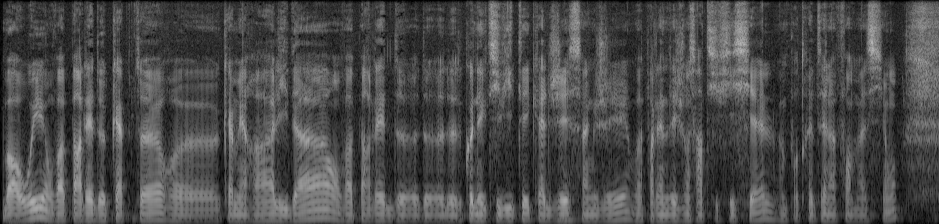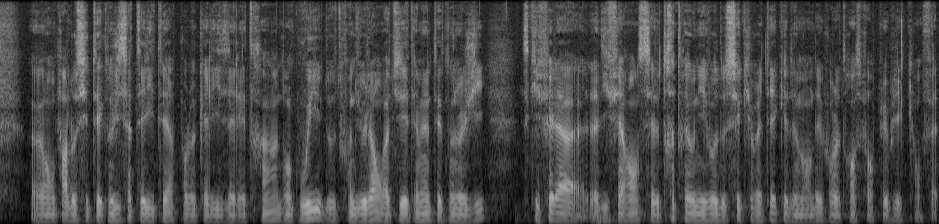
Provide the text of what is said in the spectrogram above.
Bon, oui, on va parler de capteurs, euh, caméras, LIDAR, on va parler de, connectivité 4G, 5G, on va parler d'intelligence artificielle pour traiter l'information. Euh, on parle aussi de technologie satellitaire pour localiser les trains. Donc oui, de ce point de vue-là, on va utiliser la même technologie. Ce qui fait la, différence, c'est le très très haut niveau de sécurité qui est demandé pour le transport public, en fait.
